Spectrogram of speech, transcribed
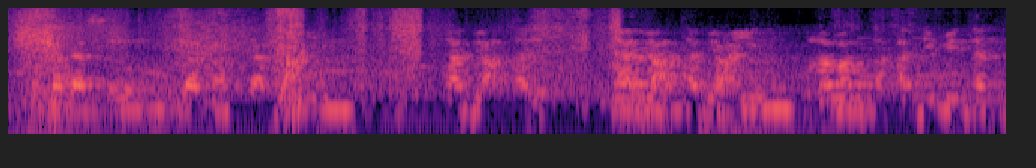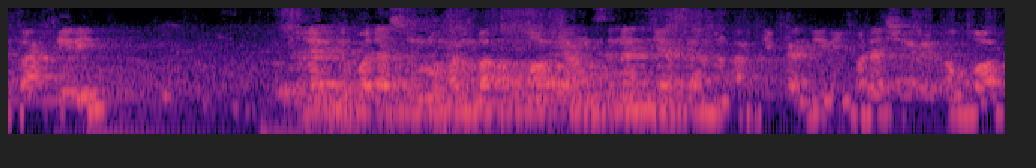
kepada seluruh ulama tabi'in tabi'at tabi'at tabi'in ulama mutaqaddimin dan mutakhirin dan kepada seluruh hamba Allah yang senantiasa mengabdikan diri pada syariat Allah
